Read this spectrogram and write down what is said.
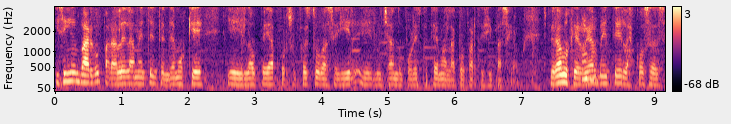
y sin embargo paralelamente entendemos que la OPEA, por supuesto, va a seguir eh, luchando por este tema de la coparticipación. Esperamos que realmente las cosas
